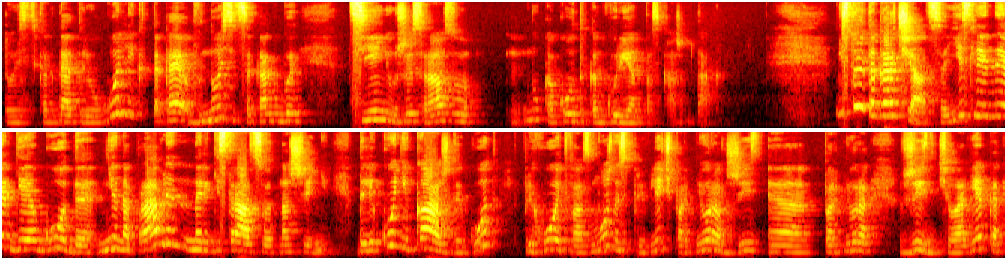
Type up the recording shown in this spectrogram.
То есть когда треугольник такая вносится как бы тень уже сразу ну какого-то конкурента скажем так не стоит огорчаться если энергия года не направлена на регистрацию отношений далеко не каждый год приходит возможность привлечь партнера в жизнь э, партнера в жизнь человека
